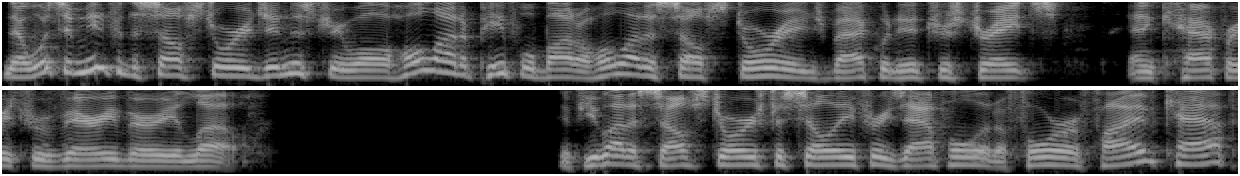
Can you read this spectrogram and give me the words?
Now, what's it mean for the self storage industry? Well, a whole lot of people bought a whole lot of self storage back when interest rates and cap rates were very, very low. If you bought a self storage facility, for example, at a four or five cap,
